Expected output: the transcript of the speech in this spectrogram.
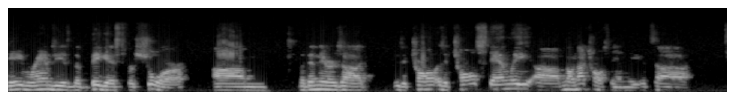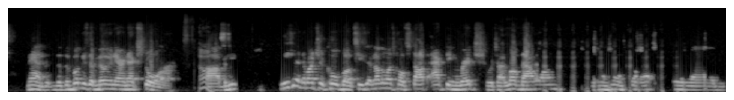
Dave Ramsey is the biggest for sure. Um, but then there's uh, is it Charles? Is it Charles Stanley? Uh, no, not Charles Stanley. It's uh, man. The, the book is The Millionaire Next Door. Oh, Uh, but he, he's written a bunch of cool books. He's another one's called Stop Acting Rich, which I love that one. um,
